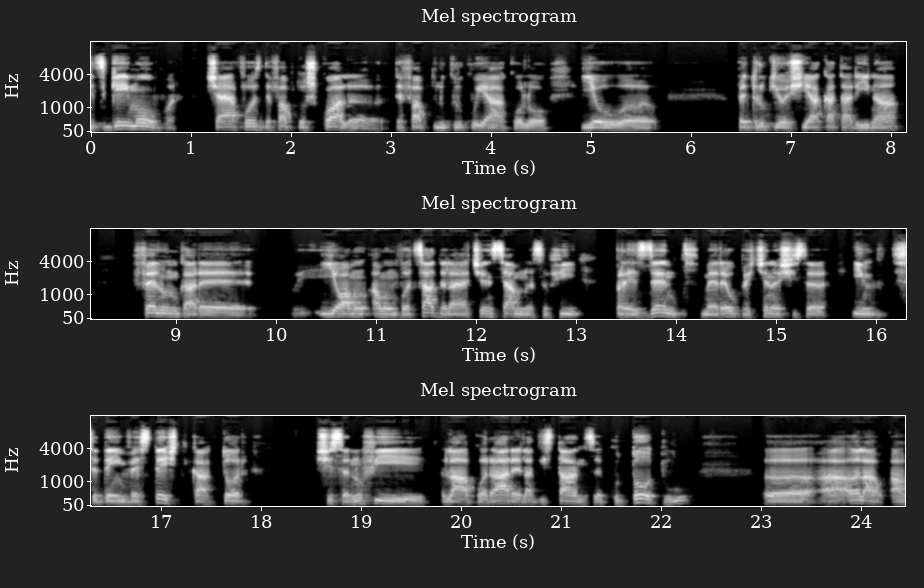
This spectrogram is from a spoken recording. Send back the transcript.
it's game over. Și aia a fost, de fapt, o școală, de fapt, lucru cu ea acolo, eu, uh, Petruchio și ea, Catarina, felul în care eu am, am învățat de la ea ce înseamnă să fii prezent mereu pe scenă și să, să te investești ca actor și să nu fii la apărare, la distanță, cu totul, uh, ăla a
